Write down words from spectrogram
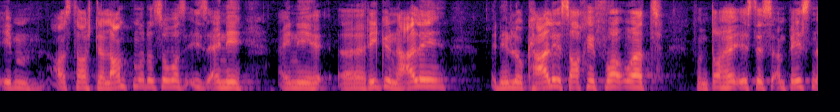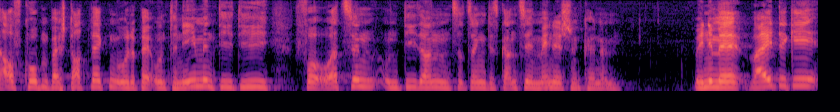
eben Austausch der Lampen oder sowas, ist eine, eine äh, regionale, eine lokale Sache vor Ort von daher ist es am besten aufgehoben bei Stadtwerken oder bei Unternehmen, die, die vor Ort sind und die dann sozusagen das Ganze managen können. Wenn ich mal weitergehe,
